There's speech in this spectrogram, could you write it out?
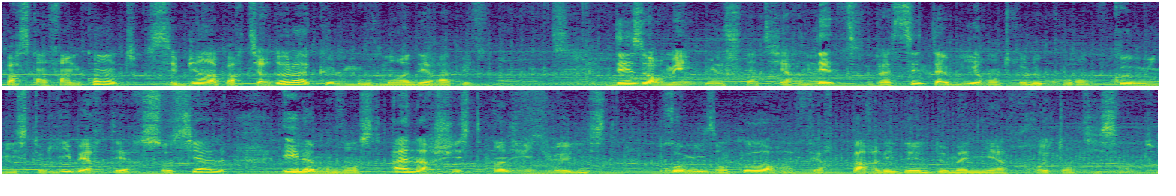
parce qu'en fin de compte, c'est bien à partir de là que le mouvement a dérapé. Désormais, une frontière nette va s'établir entre le courant communiste libertaire social et la mouvance anarchiste individualiste, promise encore à faire parler d'elle de manière retentissante.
